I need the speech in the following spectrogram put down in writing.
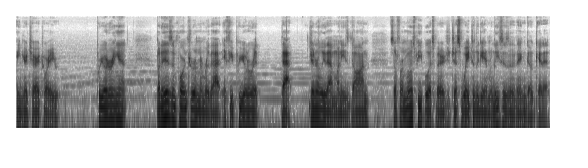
in your territory pre-ordering it. But it is important to remember that if you pre-order it, that generally that money is gone. So for most people, it's better to just wait till the game releases and then go get it.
